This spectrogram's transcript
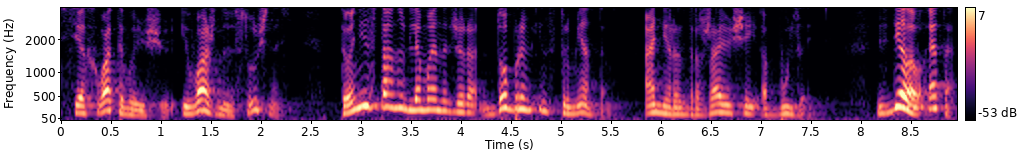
всеохватывающую и важную сущность, то они станут для менеджера добрым инструментом, а не раздражающей обузой. Сделав это,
